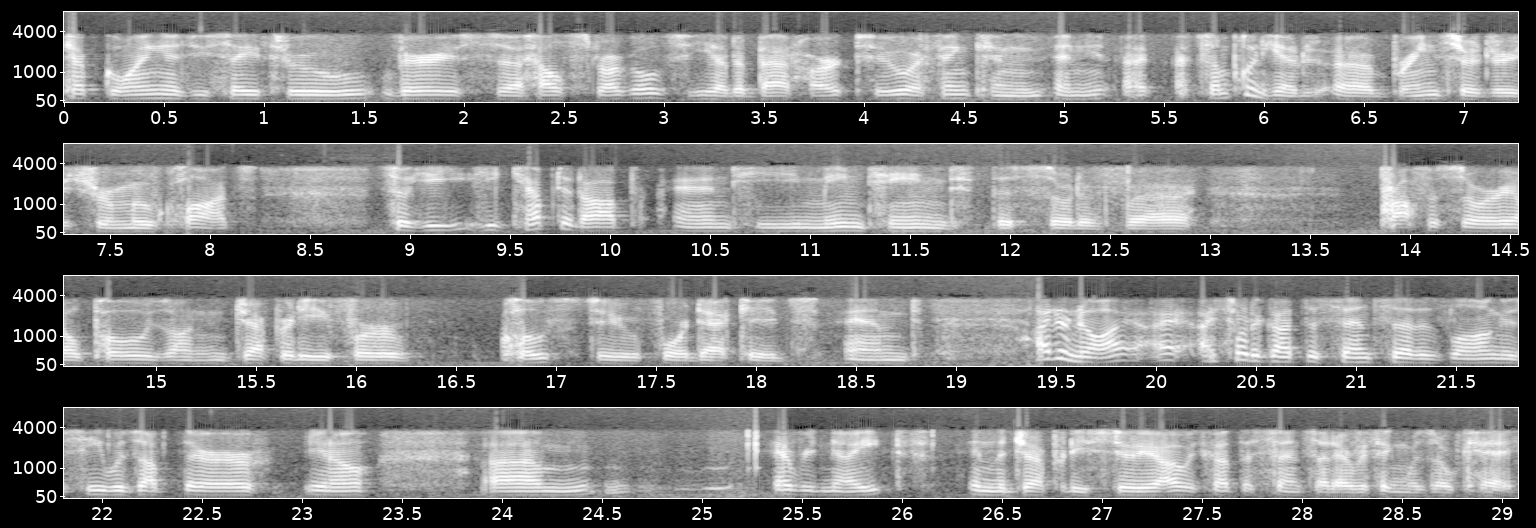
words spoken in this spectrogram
kept going as you say through various uh, health struggles. He had a bad heart too, I think, and and at, at some point he had uh, brain surgery to remove clots. So he he kept it up, and he maintained this sort of professorial pose on Jeopardy for close to four decades, and I don't know. I, I, I sort of got the sense that as long as he was up there, you know, um, every night in the Jeopardy studio, I always got the sense that everything was okay.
